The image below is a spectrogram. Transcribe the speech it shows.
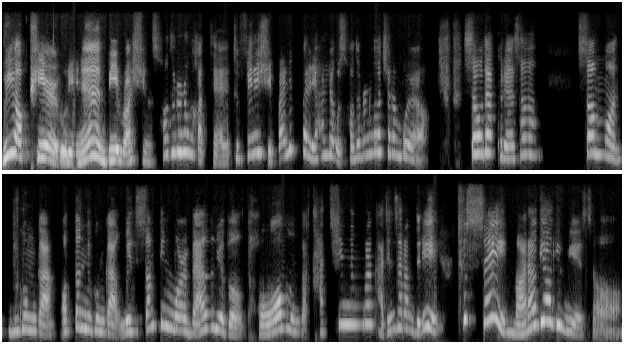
We appear 우리는 be rushing 서두르는 것 같아. To finish 빨리빨리 하려고 서두르는 것처럼 보여요. So that 그래서 someone 누군가 어떤 누군가 with something more valuable 더 뭔가 가치 있는 걸 가진 사람들이 to say 말하게 하기 위해서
